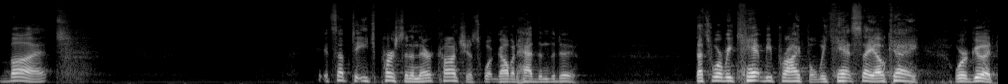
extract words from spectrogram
but it's up to each person in their conscience what God would have them to do. That's where we can't be prideful. We can't say, okay, we're good.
